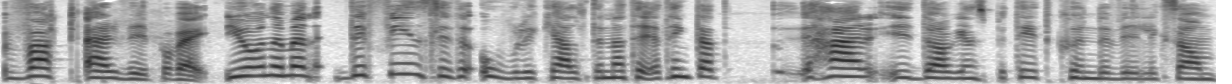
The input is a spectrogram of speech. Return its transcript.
Vart är vi på väg? Jo, nej, men det finns lite olika alternativ. Jag tänkte att här i dagens Petit kunde vi liksom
